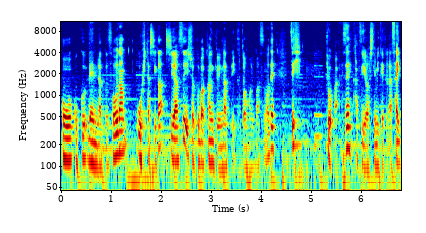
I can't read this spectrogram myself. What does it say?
報告連絡相談おひたしがしやすい職場環境になっていくと思いますので是非今日からですね活用してみてください。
